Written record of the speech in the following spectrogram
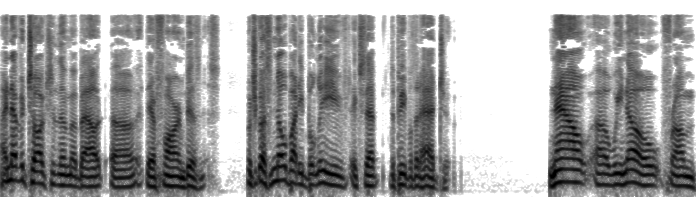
I never talked to them about uh, their foreign business, which, of course, nobody believed except the people that had to. Now uh, we know from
